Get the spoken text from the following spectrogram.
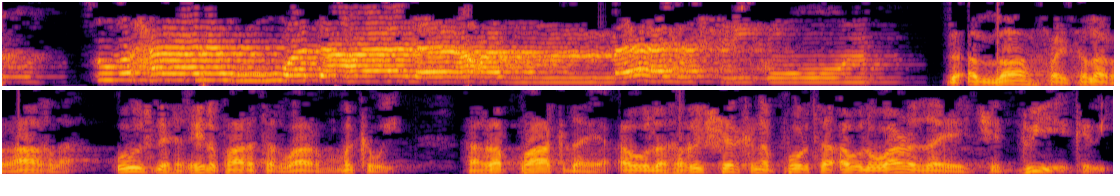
سبحانه وتعالى عما يشركون د الله فیصله راغله اوس د هغې لپاره تلوار مکوي هغه پاک دی او له هغه شرک نه پورته او لوړ دی چې دوی کوي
